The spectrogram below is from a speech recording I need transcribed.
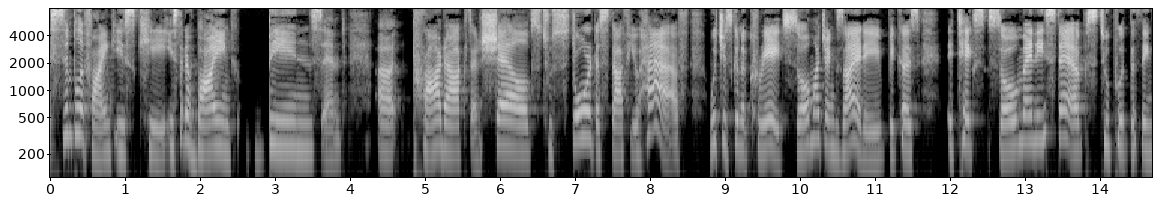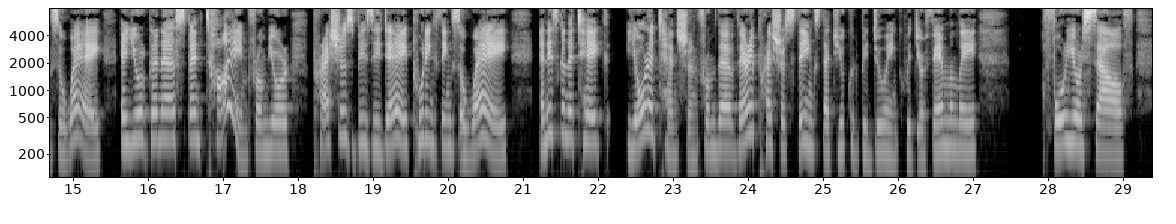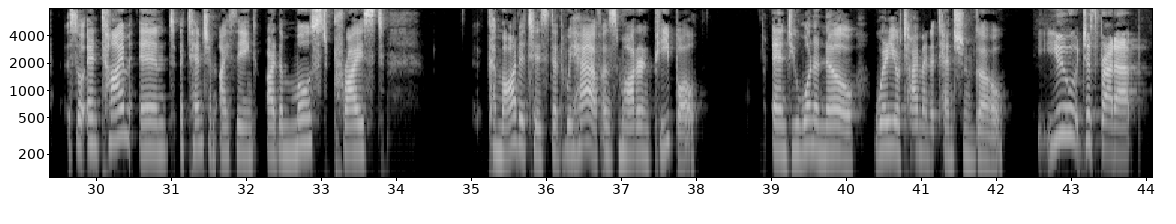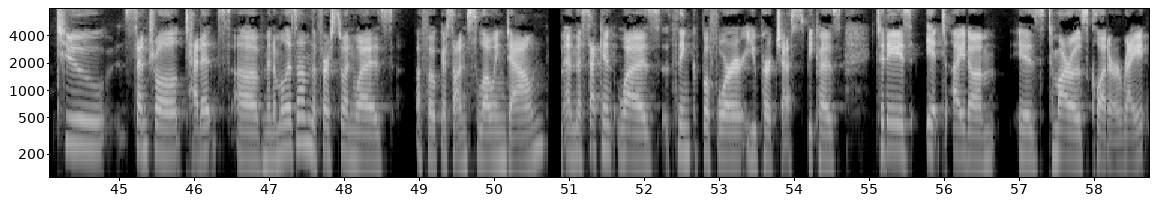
simplifying is key instead of buying bins and uh, products and shelves to store the stuff you have, which is going to create so much anxiety because it takes so many steps to put the things away. And you're going to spend time from your precious busy day putting things away. And it's going to take your attention from the very precious things that you could be doing with your family, for yourself. So and time and attention i think are the most prized commodities that we have as modern people. And you want to know where your time and attention go. You just brought up two central tenets of minimalism. The first one was a focus on slowing down. And the second was think before you purchase because today's it item is tomorrow's clutter right?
